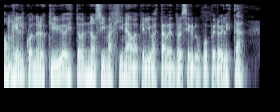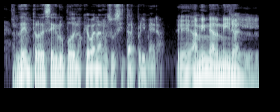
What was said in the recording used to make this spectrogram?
Aunque él cuando lo escribió esto no se imaginaba que él iba a estar dentro de ese grupo, pero él está dentro de ese grupo de los que van a resucitar primero. Eh, a mí me admira el,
